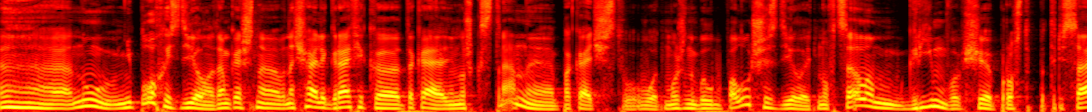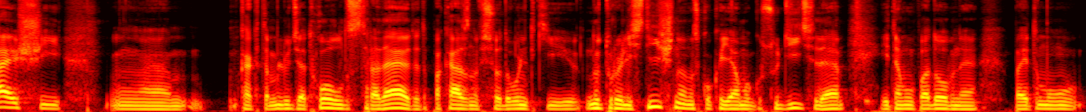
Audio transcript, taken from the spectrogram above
Э, ну, неплохо сделано. Там, конечно, в начале графика такая немножко странная по качеству. Вот, можно было бы получше сделать, но в целом грим вообще просто потрясающий. Э, как там люди от холода страдают, это показано все довольно-таки натуралистично, насколько я могу судить, да, и тому подобное. Поэтому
